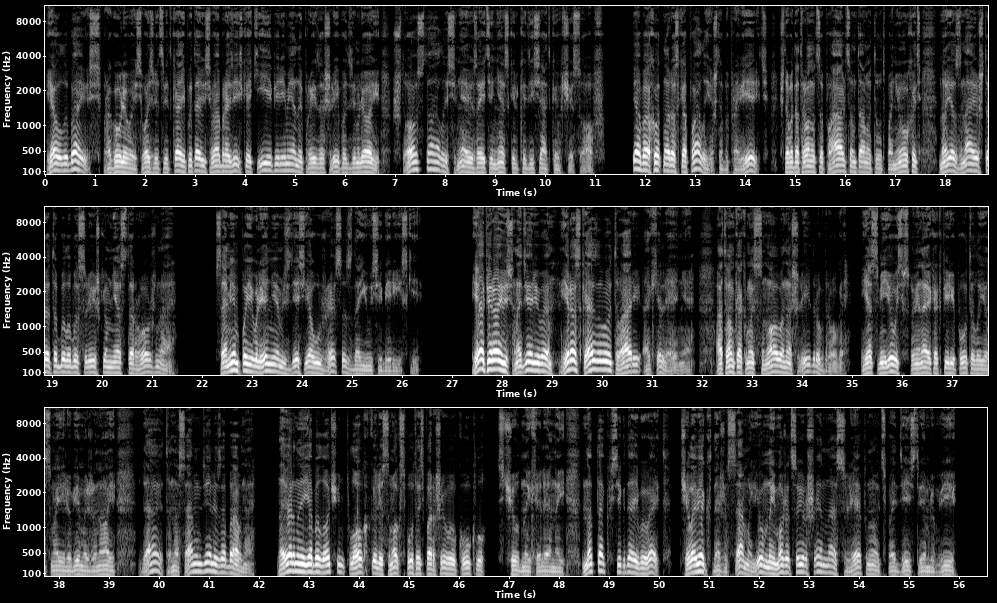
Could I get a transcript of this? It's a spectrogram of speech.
Я улыбаюсь, прогуливаясь возле цветка и пытаюсь вообразить, какие перемены произошли под землей, что стало с нею за эти несколько десятков часов. Я бы охотно раскопал ее, чтобы проверить, чтобы дотронуться пальцем там и тут, понюхать, но я знаю, что это было бы слишком неосторожно. Самим появлением здесь я уже создаю себе риски. Я опираюсь на дерево и рассказываю твари о Хелене, о том, как мы снова нашли друг друга. Я смеюсь, вспоминая, как перепутал ее с моей любимой женой. Да, это на самом деле забавно. Наверное, я был очень плох, или смог спутать паршивую куклу с чудной Хеленой. Но так всегда и бывает. Человек, даже самый умный, может совершенно ослепнуть под действием любви.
